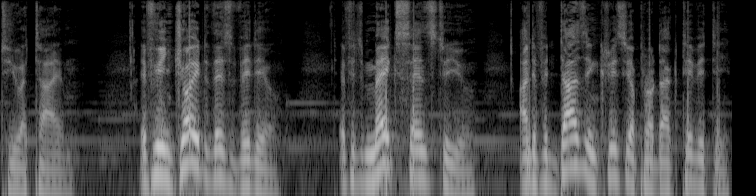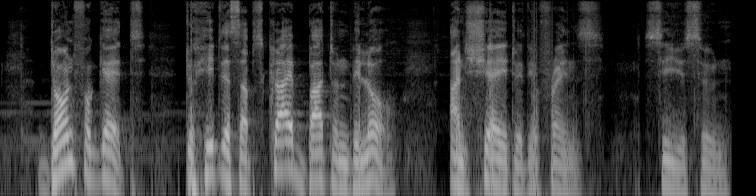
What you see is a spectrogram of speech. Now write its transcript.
to your time. If you enjoyed this video, if it makes sense to you, and if it does increase your productivity, don't forget to hit the subscribe button below and share it with your friends. See you soon.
